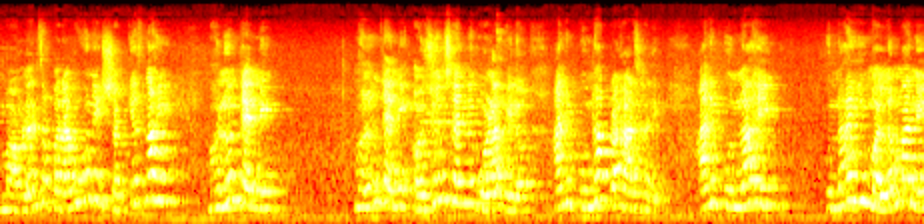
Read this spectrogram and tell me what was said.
मावळ्यांचा पराभव होणे शक्यच नाही. म्हणून त्यांनी म्हणून त्यांनी अजून सैन्य गोळा केलं आणि पुन्हा प्रहार झाले. आणि पुन्हाही पुन्हाही मल्लमाने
